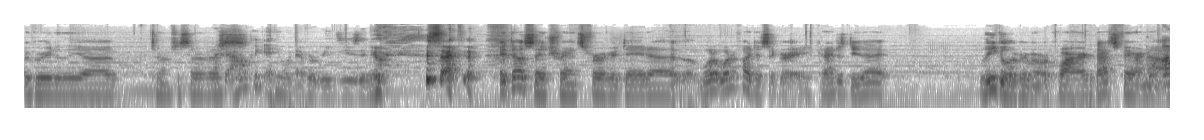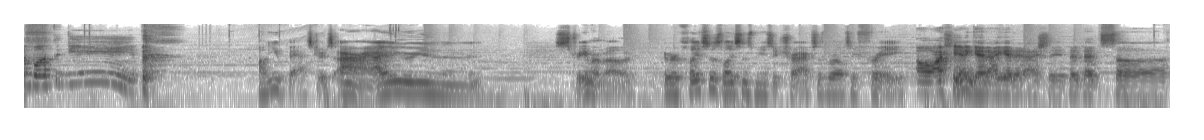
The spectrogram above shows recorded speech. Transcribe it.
agree to the uh, terms of service. Actually, I don't think anyone ever reads these anyways. It does say transfer your data. What what if I disagree? Can I just do that? Legal agreement required. That's fair Well, enough. I bought the game. Oh, you bastards. Alright, I. Streamer mode. It replaces licensed music tracks with royalty free. oh, actually, I get it. I get it. Actually, that, that's uh.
